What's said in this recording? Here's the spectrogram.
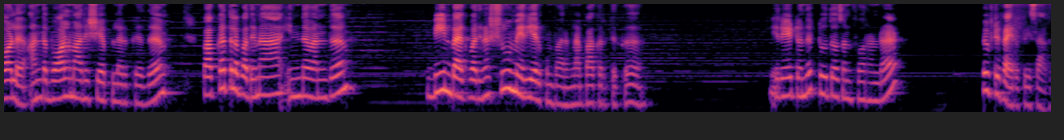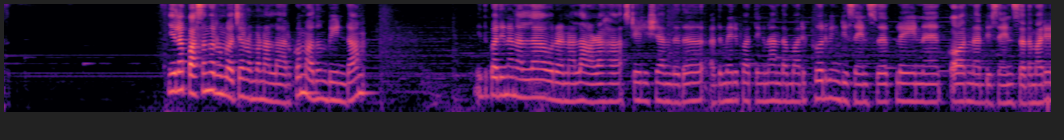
பால் அந்த பால் மாதிரி ஷேப்பில் இருக்குது. பக்கத்தில் பார்த்திங்கன்னா இந்த வந்து பீன் பேக் பார்த்திங்கன்னா ஷூ மாரியே இருக்கும் பாருங்களேன் பார்க்குறதுக்கு ரேட் வந்து two thousand four hundred fifty five rupees ஆகுது. இதெல்லாம் பசங்க ரூமில் வச்சா ரொம்ப நல்லாயிருக்கும் அதுவும் பீன் தான். இது பார்த்திங்கன்னா நல்லா ஒரு நல்லா அழகாக ஸ்டைலிஷாக இருந்தது. அதுமாரி பார்த்திங்கன்னா அந்த மாதிரி curving designs plain corner designs அது மாதிரி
